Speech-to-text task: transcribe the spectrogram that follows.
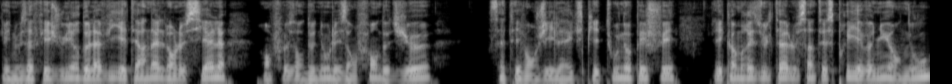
et nous a fait jouir de la vie éternelle dans le ciel en faisant de nous les enfants de Dieu. Cet évangile a expié tous nos péchés, et comme résultat le Saint-Esprit est venu en nous.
